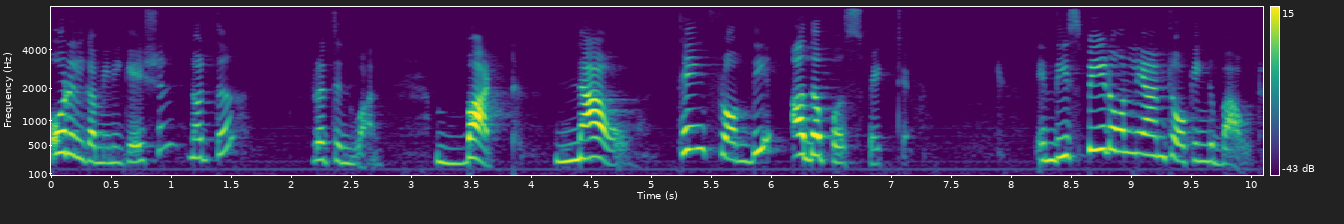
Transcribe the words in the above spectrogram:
oral communication not the written one. But now think from the other perspective in the speed only I am talking about.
